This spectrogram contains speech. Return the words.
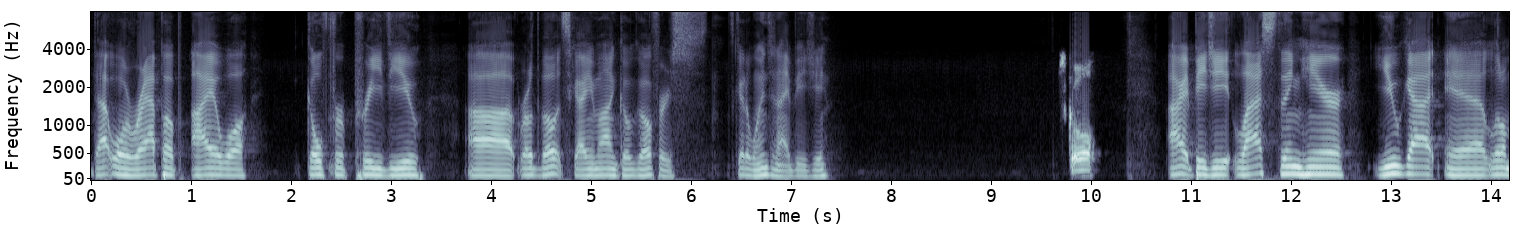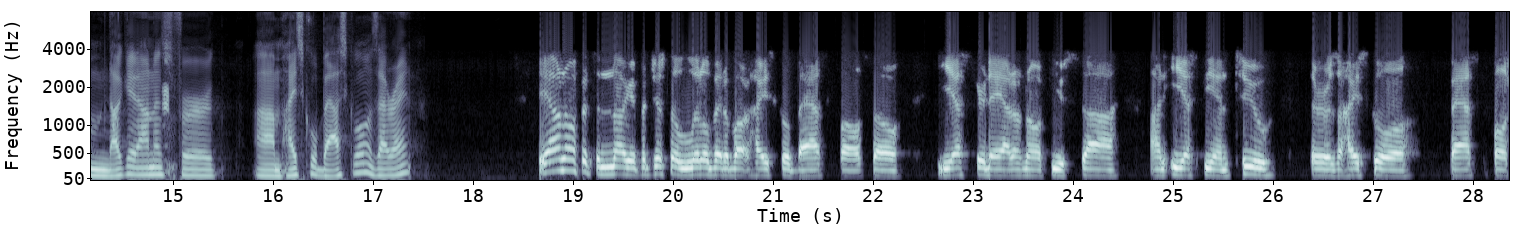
that will wrap up Iowa Gopher preview. Uh, row the boat, Sky on, go Gophers. Let's get a win tonight, BG. It's cool. All right, BG. Last thing here, you got a little nugget on us for um, high school basketball. Is that right? Yeah, I don't know if it's a nugget, but just a little bit about high school basketball. So yesterday, I don't know if you saw on ESPN two, there was a high school basketball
